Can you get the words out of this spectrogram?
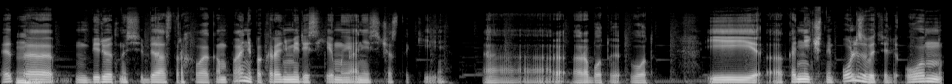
это берет на себя страховая компания, по крайней мере, схемы, они сейчас такие э, работают, вот. И э, конечный пользователь, он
